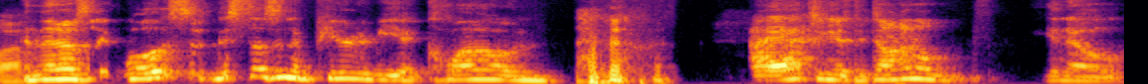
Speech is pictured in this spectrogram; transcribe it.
Wow. And then I was like, well, this, this doesn't appear to be a clone. I actually, Donald, you know,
